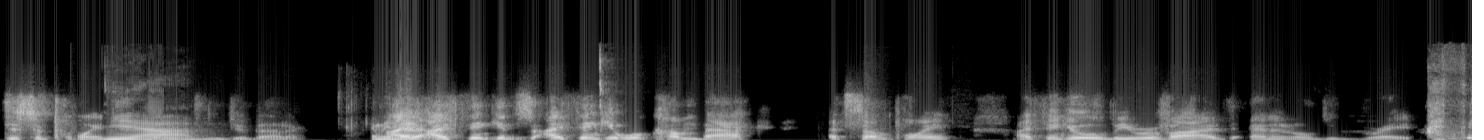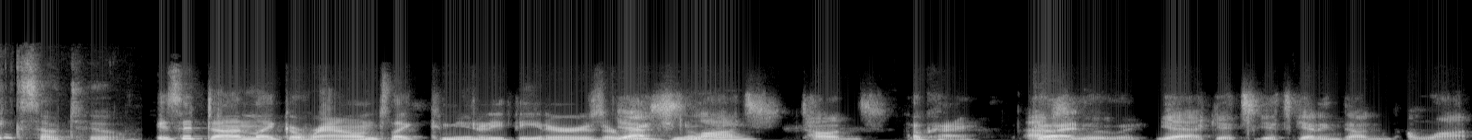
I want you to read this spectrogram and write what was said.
disappointed yeah. that it didn't do better. I, mean, I, I think it's I think it will come back at some point. I think it will be revived and it'll do great. I think so too. Is it done like around like community theaters or yes, regionally? lots, tons. Okay. Absolutely. Yeah, it's it's getting done a lot.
